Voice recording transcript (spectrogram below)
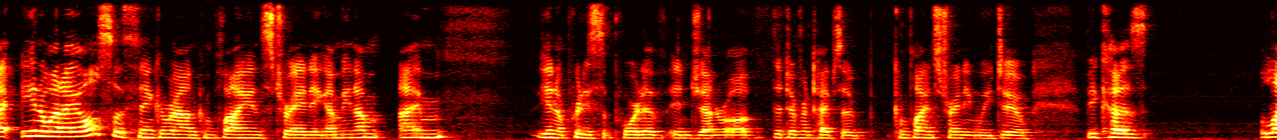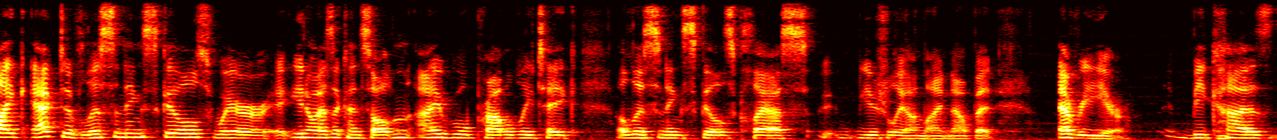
I, you know what I also think around compliance training. I mean, I'm I'm you know pretty supportive in general of the different types of compliance training we do because like active listening skills where you know as a consultant i will probably take a listening skills class usually online now but every year because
